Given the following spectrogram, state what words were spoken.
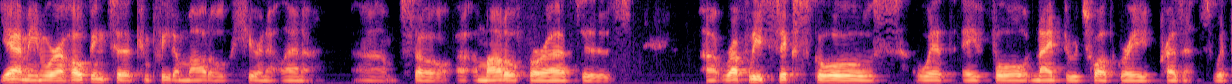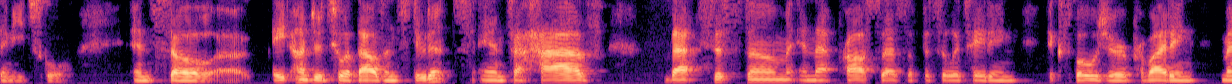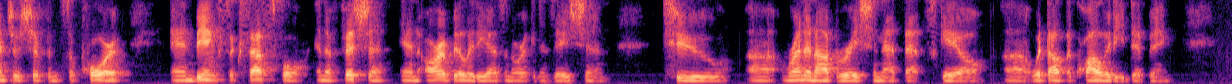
Yeah, I mean, we're hoping to complete a model here in Atlanta. Um, so a, a model for us is uh, roughly six schools with a full ninth through 12th grade presence within each school. And so uh, 800 to 1,000 students. And to have that system and that process of facilitating exposure, providing mentorship and support, and being successful and efficient in our ability as an organization to uh, run an operation at that scale uh, without the quality dipping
